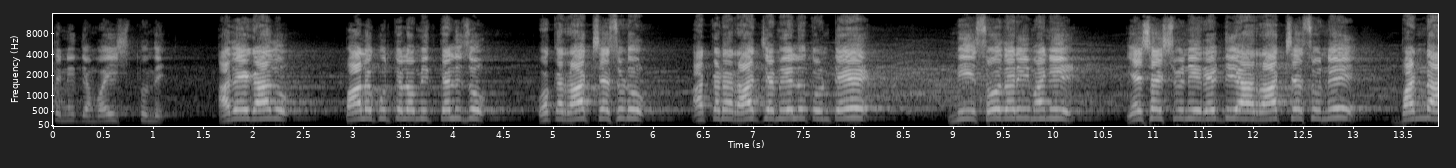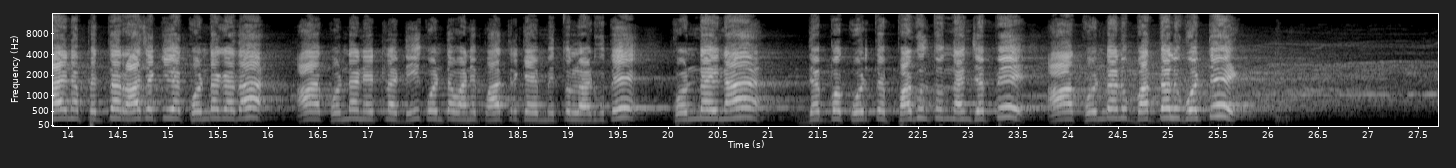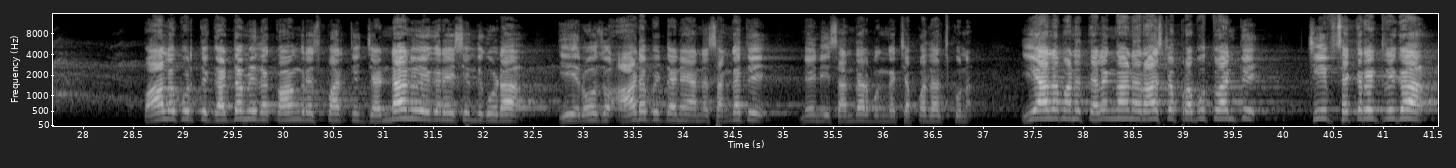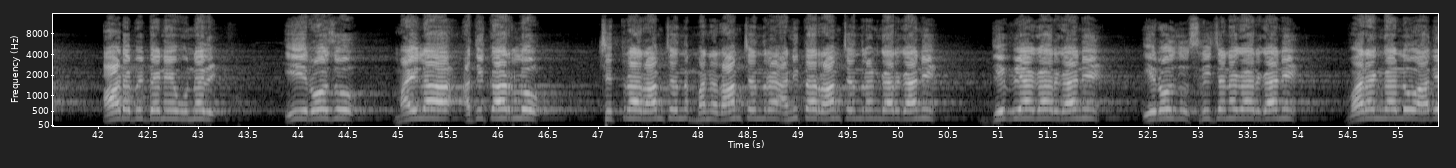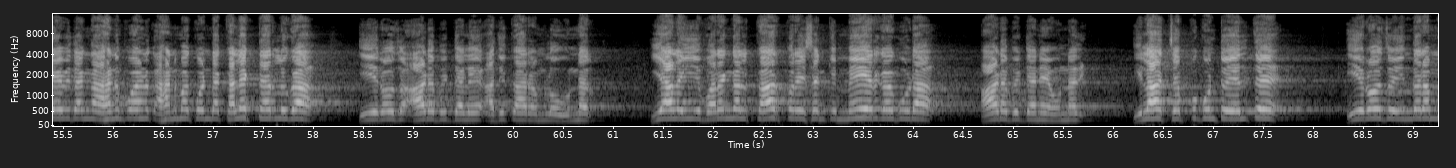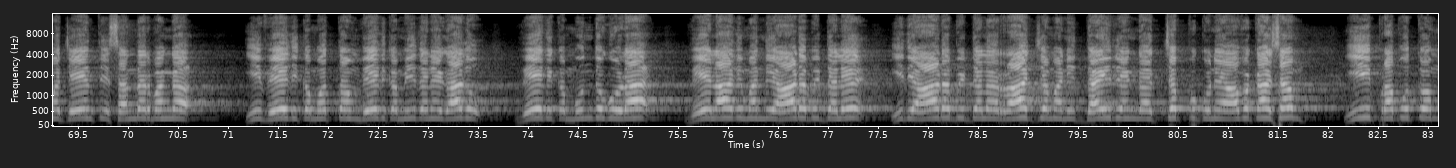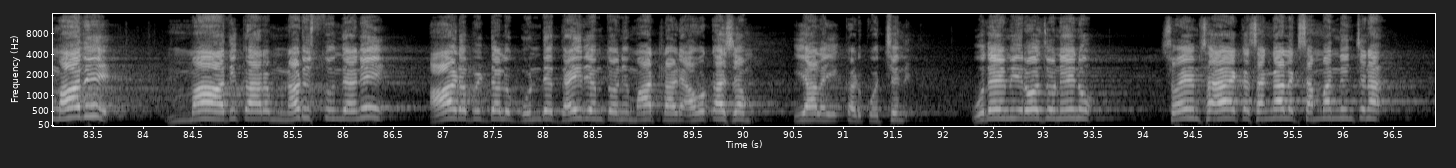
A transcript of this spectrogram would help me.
ప్రాతినిధ్యం వహిస్తుంది. అదే కాదు పాలకుర్తిలో మీకు తెలుసు ఒక రాక్షసుడు అక్కడ రాజ్యమేలుతుంటే మీ సోదరిమణి యశస్విని రెడ్డి ఆ రాక్షసుని బండ ఆయన పెద్ద రాజకీయ కొండ కదా ఆ కొండని ఎట్లా ఢీకొంటామని పాత్రికేయ మిత్రులు అడిగితే కొండైనా దెబ్బ కొడితే పగులుతుందని చెప్పి ఆ కొండను బద్దలు కొట్టి పాలకుర్తి గడ్డ మీద కాంగ్రెస్ పార్టీ జెండాను ఎగరేసింది కూడా ఈరోజు ఆడబిడ్డనే అన్న సంగతి నేను ఈ సందర్భంగా చెప్పదలుచుకున్నా. ఇవాళ మన తెలంగాణ రాష్ట్ర ప్రభుత్వానికి చీఫ్ సెక్రటరీగా ఆడబిడ్డనే ఉన్నది. ఈరోజు మహిళా అధికారులు చిత్ర రామచంద్ర మన రామచంద్ర అనిత రామచంద్రన్ గారు కానీ దివ్య గారు కానీ ఈరోజు సృజన గారు కానీ వరంగల్ అదేవిధంగా హనుమ హనుమకొండ కలెక్టర్లుగా ఈరోజు ఆడబిడ్డలే అధికారంలో ఉన్నారు. ఇవాళ ఈ వరంగల్ కార్పొరేషన్కి మేయర్గా కూడా ఆడబిడ్డనే ఉన్నది. ఇలా చెప్పుకుంటూ వెళ్తే ఈరోజు ఇందరమ్మ జయంతి సందర్భంగా ఈ వేదిక మొత్తం వేదిక మీదనే కాదు వేదిక ముందు కూడా వేలాది మంది ఆడబిడ్డలే ఇది ఆడబిడ్డల రాజ్యం అని ధైర్యంగా చెప్పుకునే అవకాశం ఈ ప్రభుత్వం మాది మా అధికారం నడుస్తుంది అని ఆడబిడ్డలు గుండె ధైర్యంతో మాట్లాడే అవకాశం ఇవాళ ఇక్కడికి వచ్చింది ఉదయం ఈరోజు నేను స్వయం సహాయక సంఘాలకు సంబంధించిన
